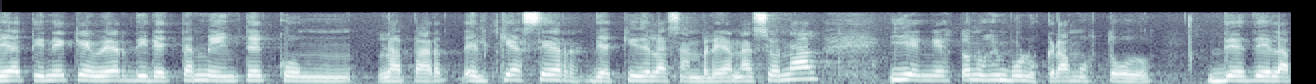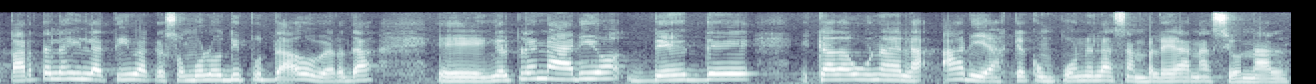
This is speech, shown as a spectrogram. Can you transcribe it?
que ya tiene que ver directamente con la parte, el quehacer de aquí de la Asamblea Nacional y en esto nos involucramos todos desde la parte legislativa que somos los diputados, ¿verdad? Eh, en el plenario, desde cada una de las áreas que compone la Asamblea Nacional.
